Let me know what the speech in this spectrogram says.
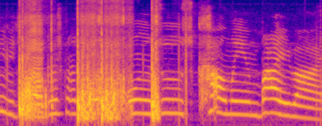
Bir videoda görüşmek üzere. Oyunsuz kalmayın. Bay bay.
